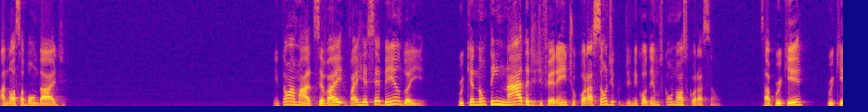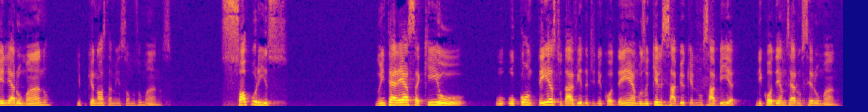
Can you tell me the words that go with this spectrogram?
a nossa bondade. Então, amado, você vai, vai recebendo aí. Porque não tem nada de diferente o coração de, de Nicodemos com o nosso coração. Sabe por quê? Porque ele era humano e porque nós também somos humanos. Só por isso. Não interessa aqui o, o, o contexto da vida de Nicodemos, o que ele sabia, o que ele não sabia. Nicodemos era um ser humano.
